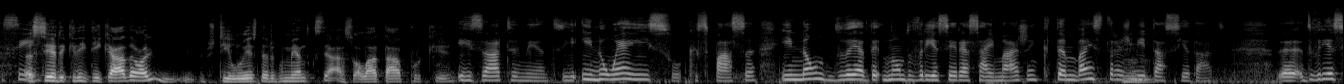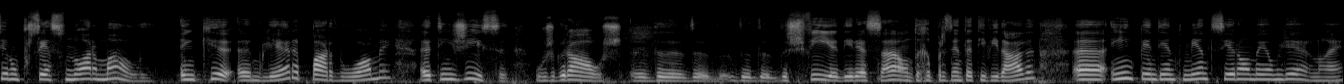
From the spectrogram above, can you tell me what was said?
sim. a ser criticada, olha, estilo este argumento que se ah, só lá está porque. Exatamente. E, e, não é isso que se passa e não, deve, não deveria ser essa a imagem que também se transmite hum. à sociedade. Uh, deveria ser um processo normal em que a mulher, a par do homem, atingisse os graus eh, de, de, de, de chefia, direção, de representatividade, uh, independentemente de ser homem ou mulher, não é?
